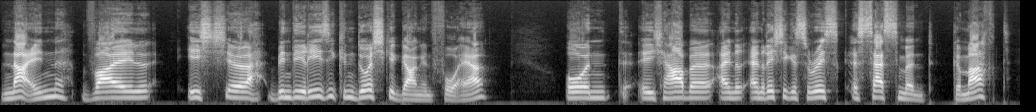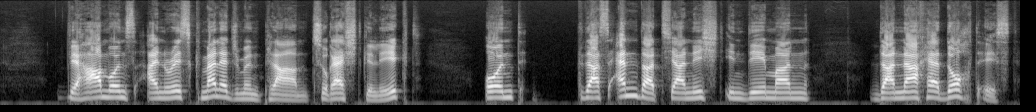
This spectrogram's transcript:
Nein, weil ich äh, bin die Risiken durchgegangen vorher und ich habe ein, ein richtiges Risk Assessment gemacht. Wir haben uns einen Risk Management Plan zurechtgelegt und das ändert ja nicht, indem man dann nachher dort ist.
